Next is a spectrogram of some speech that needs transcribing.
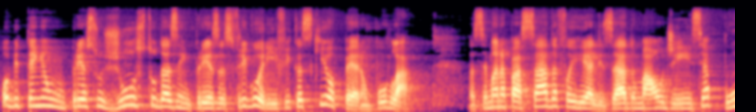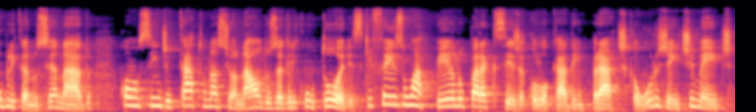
obtenham um preço justo das empresas frigoríficas que operam por lá. Na semana passada foi realizada uma audiência pública no Senado com o Sindicato Nacional dos Agricultores, que fez um apelo para que seja colocada em prática urgentemente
